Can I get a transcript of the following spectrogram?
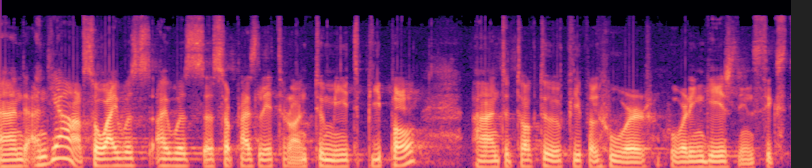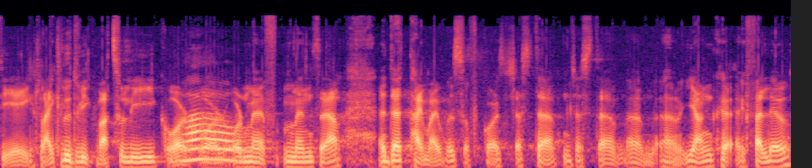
And, and yeah, so I was, I was uh, surprised later on to meet people and to talk to people who were who were engaged in 68, like Ludvík Vaculík or, wow. or, or Menzel. At that time, I was, of course, just a, just a, a, a young fellow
